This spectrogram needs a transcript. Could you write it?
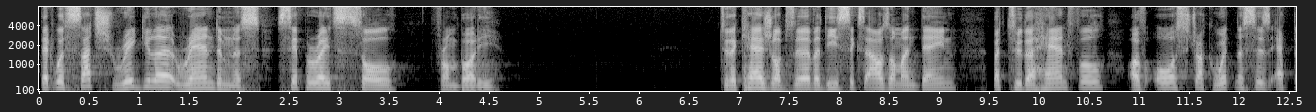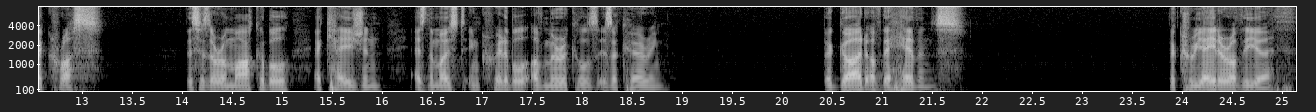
that with such regular randomness separates soul from body? To the casual observer, these six hours are mundane, but to the handful of awestruck witnesses at the cross, this is a remarkable occasion as the most incredible of miracles is occurring. The God of the heavens, the creator of the earth,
